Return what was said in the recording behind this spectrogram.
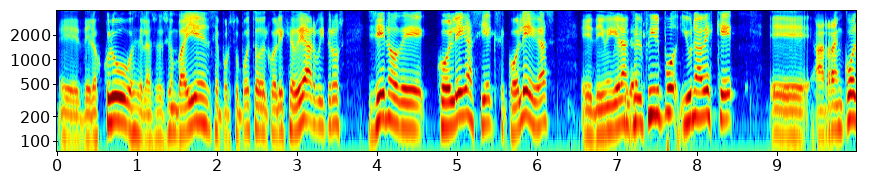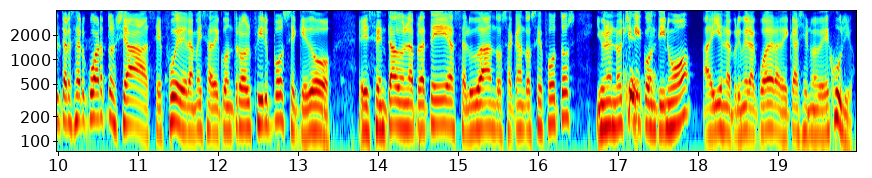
eh, de los clubes, de la Asociación Bahiense, por supuesto del Colegio de Árbitros, lleno de colegas y ex colegas eh, de Miguel Ángel Firpo, y una vez que eh, arrancó el tercer cuarto, ya se fue de la mesa de control Firpo, se quedó eh, sentado en la platea, saludando, sacándose fotos, y una noche que continuó ahí en la primera cuadra de calle 9 de julio,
